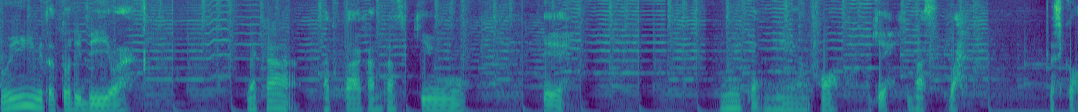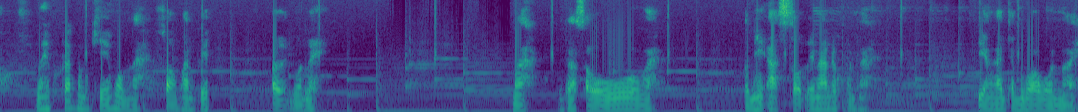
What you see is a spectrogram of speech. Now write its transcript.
อุ้ยมีแต่ตัวดีๆว่ะ แล้วก็อัตราการตั้งสกิลโอเคนี่แต่อันนี้อ๋อโอเคคิดมาสบาย let's go ไม่ให้พวกท่านทำเกมให้ผมนะสองพันเพชรเปิดหมดเลย มาดาโซมา ตอนนี้อัดสดเลยนะทุกคนนะ เสียงอาจจะเบาๆหน่อย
